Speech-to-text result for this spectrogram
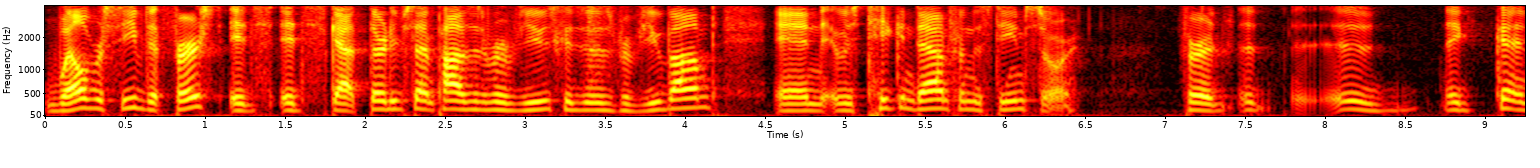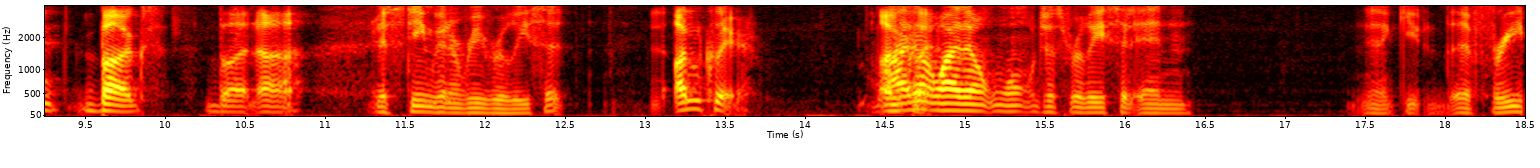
well received at first, it's it's got 30% positive reviews because it was review bombed, and it was taken down from the Steam store for uh, uh, it kind of bugs, but uh, Is Steam going to re-release it? unclear. Why Unclear. don't why they don't won't just release it in like you, the free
